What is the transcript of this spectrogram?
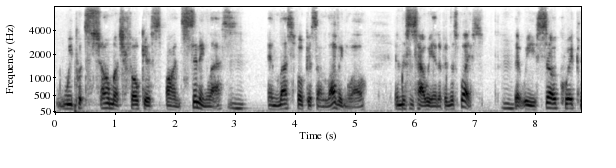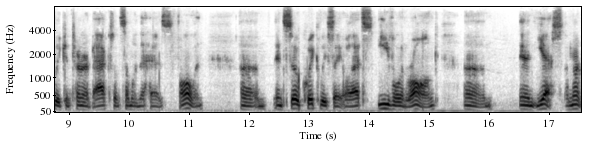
we put so much focus on sinning less Mhm. and less focus on loving well, and this is how we end up in this place. Mm. That we so quickly can turn our backs on someone that has fallen, um, and so quickly say, "Oh, that's evil and wrong." Um, and yes, I'm not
